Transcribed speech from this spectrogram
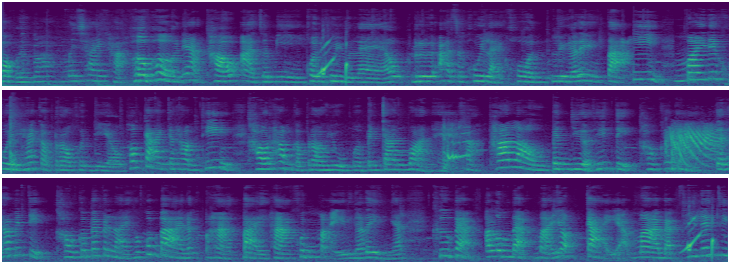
บอกเลยว่าไม่ใช่ค่ะเพอเพอเนี่ยเขาอาจจะมีคนคุยอยู่แล้ว หรืออาจจะคุยหลายคน หรืออะไรต่างๆที่ไม่ได้คุยแค่กับเราคนเดียว เพราะการกระทำที่เขาทำกับเราอยู่เหมือนเป็นการหว่านแหค่ะ ถ้าเราเป็นเหยื่อที่ติดเขาก็ดีแต่ถ้าไม่ติดเขาก็ไม่เป็นไรเขาก็บายแล้วหาไปหาคนใหม่หรืออะไรอย่างเงี้ยคือแบบอารมณ์แบบหมาหยอกไก่อะมาแบบที่เล่นที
